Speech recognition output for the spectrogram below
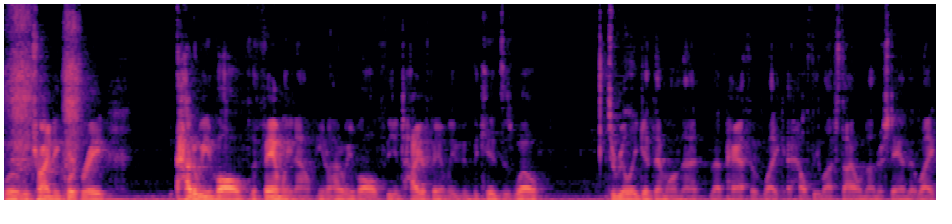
we're, we're trying to incorporate how do we involve the family now you know how do we involve the entire family the, the kids as well to really get them on that that path of like a healthy lifestyle and understand that like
